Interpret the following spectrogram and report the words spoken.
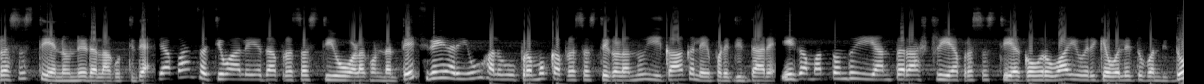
ಪ್ರಶಸ್ತಿಯನ್ನು ನೀಡಲಾಗುತ್ತಿದೆ. ಜಪಾನ್ ಸಚಿವಾಲಯದ ಪ್ರಶಸ್ತಿಯು ಒಳಗೊಂಡಂತೆ ಶ್ರೀಹರಿಯು ಹಲವು ಪ್ರಮುಖ ಪ್ರಶಸ್ತಿಗಳನ್ನು ಈಗಾಗಲೇ ಪಡೆದಿದ್ದಾರೆ. ಈಗ ಮತ್ತೊಂದು ಈ ಅಂತಾರಾಷ್ಟ್ರೀಯ ಪ್ರಶಸ್ತಿಯ ಗೌರವ ಇವರಿಗೆ ಒಲಿದು ಬಂದಿದ್ದು,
